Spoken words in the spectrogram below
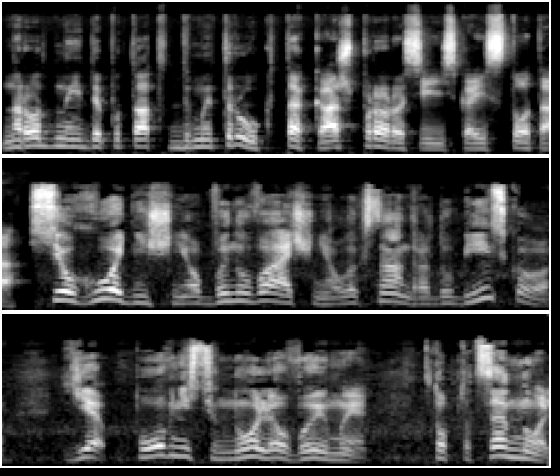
народний депутат Дмитрук, така ж проросійська істота. Сьогоднішні обвинувачення Олександра Дубінського є повністю нульовими. Тобто це ноль,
